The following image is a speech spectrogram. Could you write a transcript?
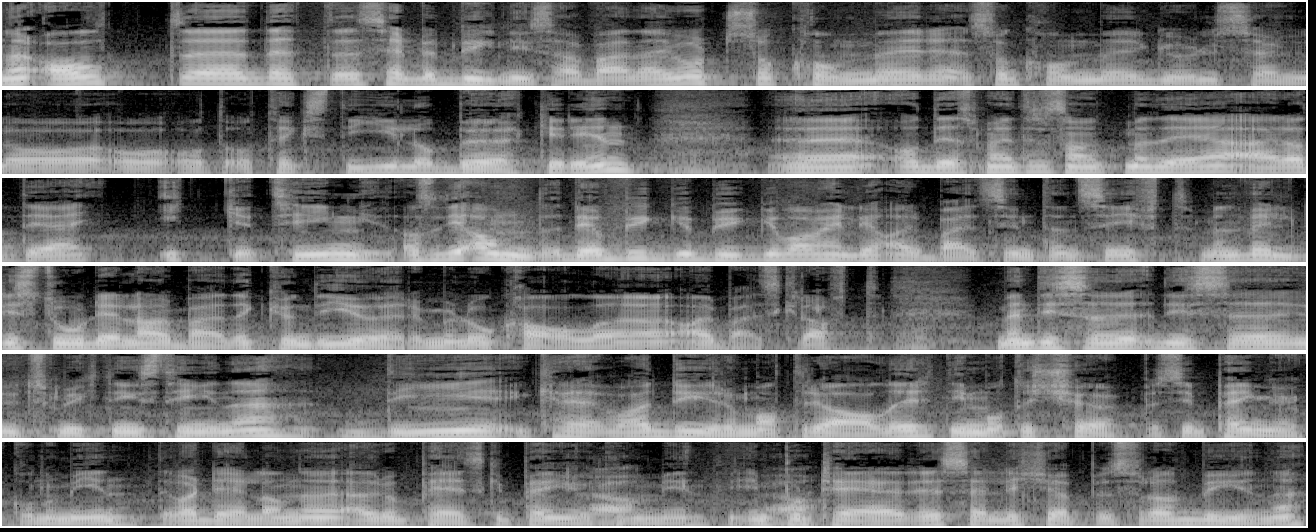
Når alt eh, dette selve bygningsarbeidet er gjort, så kommer, så kommer gull, sølv og, og, og, tekstil og bøker inn. Eh, og det som er interessant med det, er at det er ikke ting altså de andre, Det å bygge bygget var veldig arbeidsintensivt, men veldig stor del av arbeidet kunne de gjøre med lokale arbeidskraft. Men disse, disse utsmykningstingene de var dyre materialer. De måtte kjøpes i pengeøkonomien. Det var del av den europeiske pengeøkonomien. Importeres eller kjøpes fra byene.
